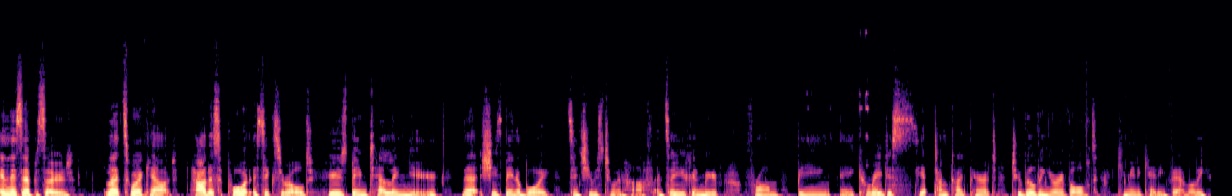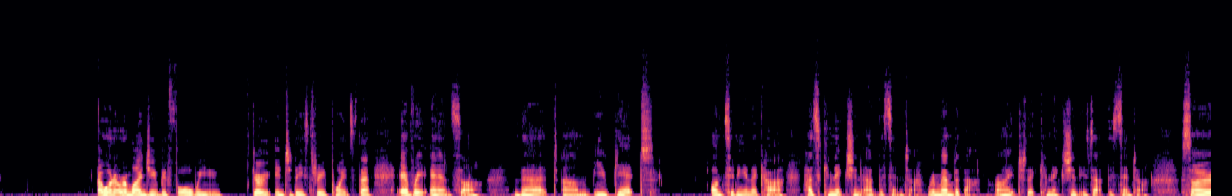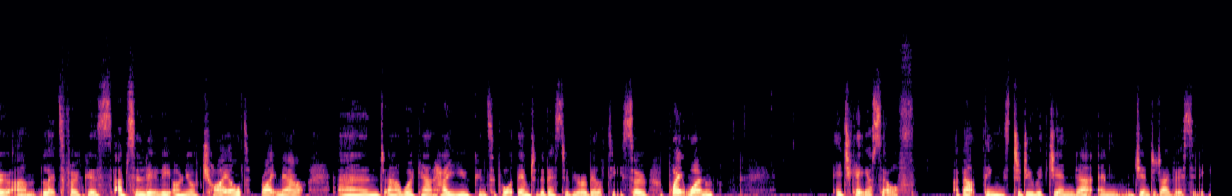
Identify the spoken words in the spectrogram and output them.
in this episode, let's work out how to support a six year old who's been telling you that she's been a boy since she was two and a half. And so you can move from being a courageous yet tongue tied parent to building your evolved communicating family. I want to remind you before we go into these three points that every answer that um, you get on sitting in a car has connection at the center. Remember that, right? That connection is at the center. So um, let's focus absolutely on your child right now and uh, work out how you can support them to the best of your ability. So, point one educate yourself about things to do with gender and gender diversity.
